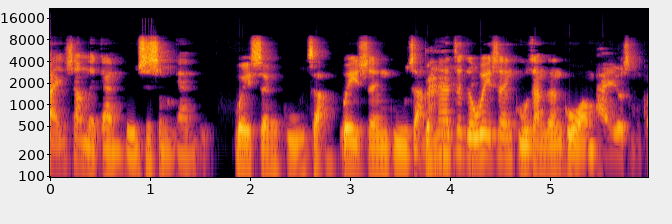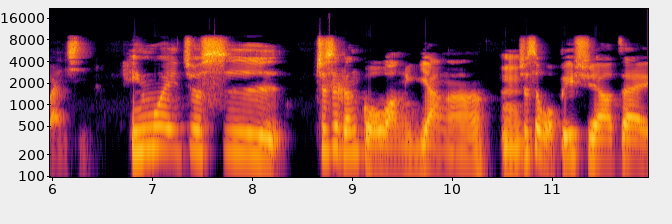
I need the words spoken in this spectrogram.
班上的干部是什么干部？卫生股长。卫生股长。那这个卫生股长跟国王牌有什么关系？因为就是就是跟国王一样啊，嗯，就是我必须要在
